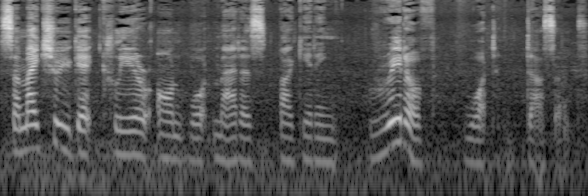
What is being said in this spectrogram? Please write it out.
So make sure you get clear on what matters by getting rid of what doesn't.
